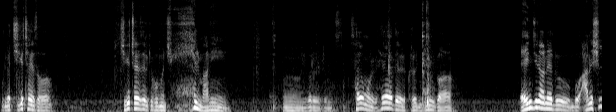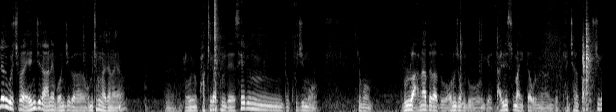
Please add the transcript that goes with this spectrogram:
우리가 지게차에서 지게차에서 이렇게 보면 제일 많이 어, 이거를 좀 사용을 해야 될 그런 이유가 엔진 안에도 뭐 안에 실내도 그렇지만 엔진 안에 먼지가 엄청 나잖아요. 예, 뭐 바퀴 같은데 세륜도 굳이 뭐 이렇게 뭐 물로 안 하더라도 어느 정도 이게 날릴 수만 있다 그러면 이것도 괜찮을 것 같아요. 지금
